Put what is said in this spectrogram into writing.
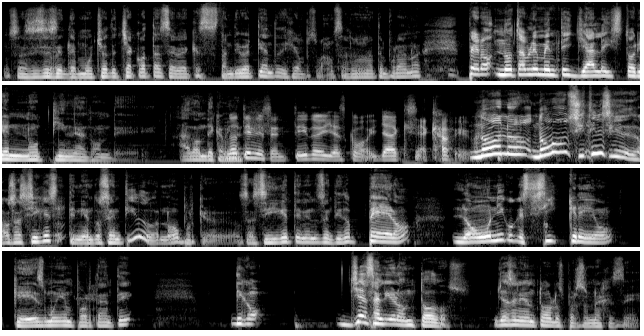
o sea, sí se siente mucho de chacota, se ve que se están divirtiendo. Dijeron, pues vamos a hacer una temporada nueva. Pero notablemente ya la historia no tiene a dónde, a dónde caminar. No tiene sentido y es como ya que se acabe. güey. No, no, no, sí tiene, sí, o sea, sigue teniendo sentido, ¿no? Porque, o sea, sigue teniendo sentido, pero lo único que sí creo que es muy importante, digo, ya salieron todos, ya salieron todos los personajes de,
